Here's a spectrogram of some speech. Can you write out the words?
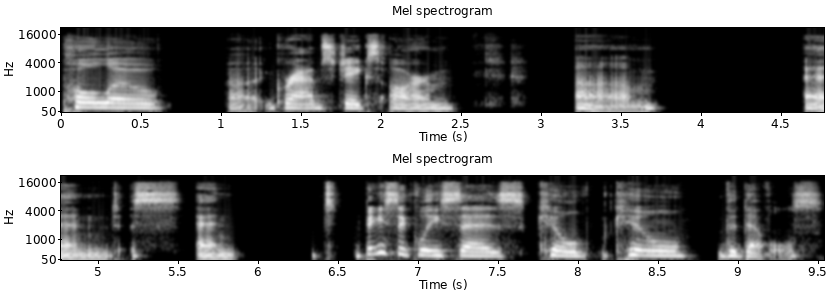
Polo uh grabs Jake's arm um and and t- basically says kill kill the devils.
